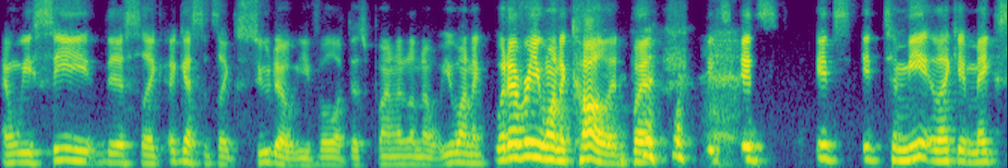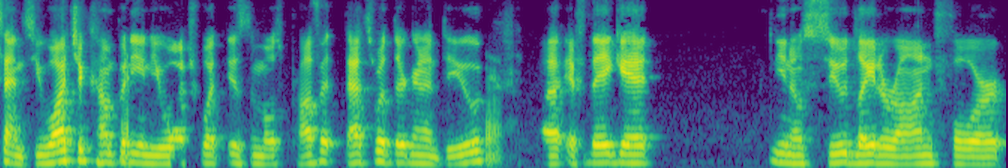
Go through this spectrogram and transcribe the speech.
and we see this like I guess it's like pseudo evil at this point. I don't know what you want to whatever you want to call it, but it's it's it's it to me like it makes sense. You watch a company and you watch what is the most profit. That's what they're going to do. Uh, if they get you know sued later on for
